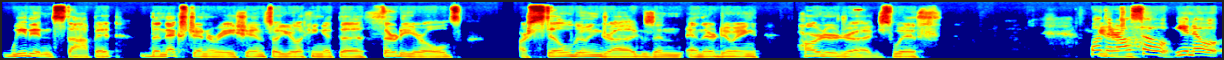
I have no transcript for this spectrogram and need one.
we didn't stop it the next generation so you're looking at the 30 year olds are still doing drugs and and they're doing harder drugs with well they're know, also you know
